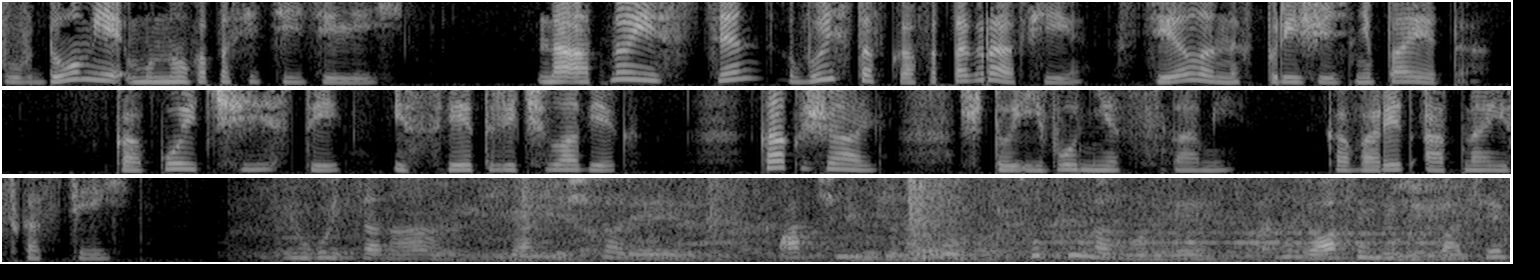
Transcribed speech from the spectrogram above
в доме много посетителей. На одной из стен выставка фотографий, сделанных при жизни поэта. Какой чистый и светлый человек. Как жаль, что его нет с нами, говорит одна из гостей. 요거 있잖아. 대학교 시절에 과 친구들하고 소풍 간 거래. 여학생들까지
